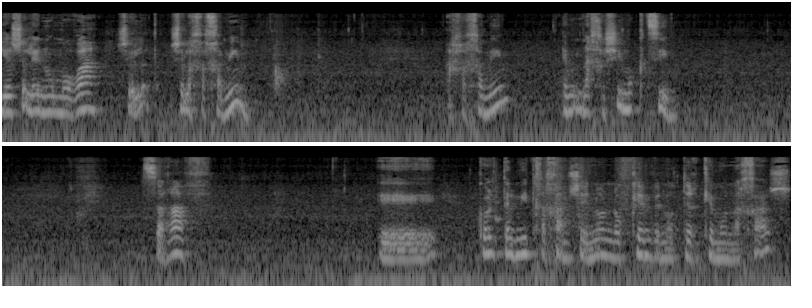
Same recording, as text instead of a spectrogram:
ויש עלינו מורה של, של החכמים. החכמים הם נחשים עוקצים. שרף. אה, כל תלמיד חכם שאינו נוקם ונותר כמו נחש,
